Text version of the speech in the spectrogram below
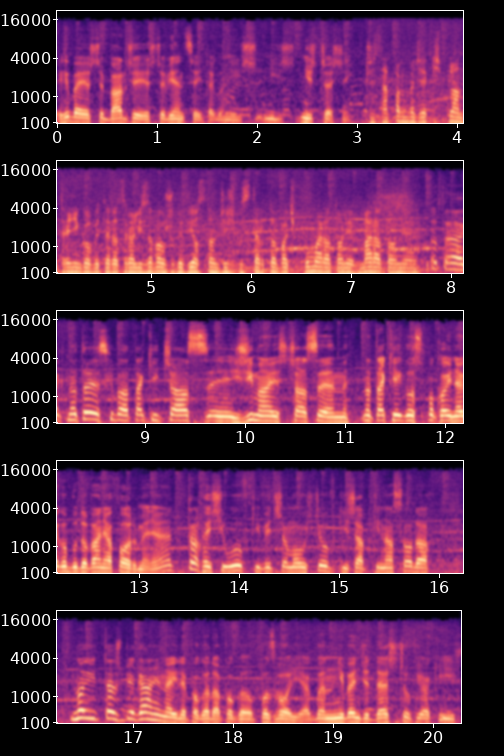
chyba jeszcze bardziej, jeszcze więcej tego niż, niż, niż wcześniej. Czy sam pan będzie jakiś plan treningowy teraz realizował, żeby wiosną gdzieś wystartować w półmaratonie, w maratonie? No tak, no to jest chyba taki czas, y, zima jest czasem no takiego spokojnego budowania formy, nie? Trochę siłówki, wytrzymałościówki, żabki na schodach. No i też bieganie na ile pogoda pogo- pozwoli. Jak nie będzie deszczów, jakichś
